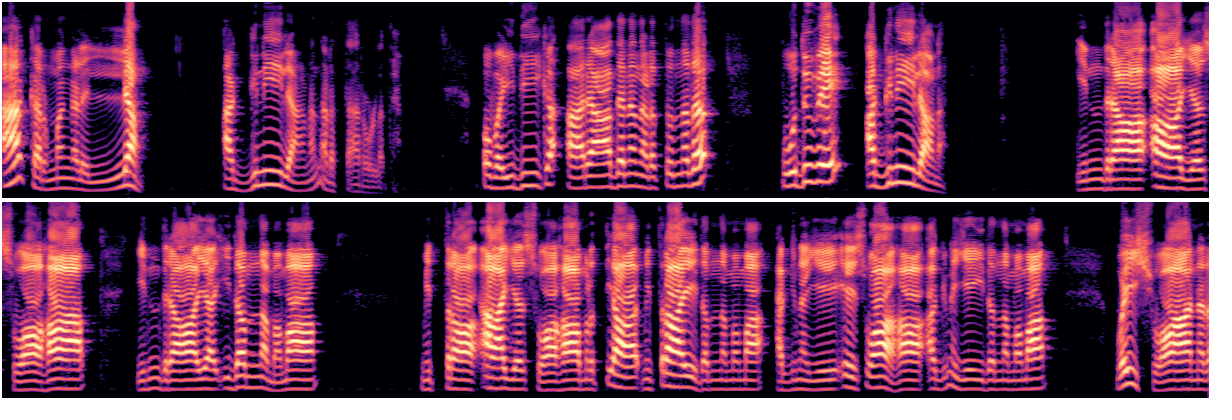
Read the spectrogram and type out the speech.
ആ കർമ്മങ്ങളെല്ലാം അഗ്നിയിലാണ് നടത്താറുള്ളത്. അപ്പോൾ വൈദിക ആരാധന നടത്തുന്നത് പൊതുവെ അഗ്നിയിലാണ്. ഇന്ദ്രായ സ്വാഹ. ഇന്ദ്രായ ഇതം നമമ. മിത്ര ആയ സ്വാഹ. മൃത്യ മിത്രായ ഇതം നമമ. അഗ്നയേ സ്വാഹ. അഗ്നയേ ഇതം നമമ. വൈശ്വാനര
